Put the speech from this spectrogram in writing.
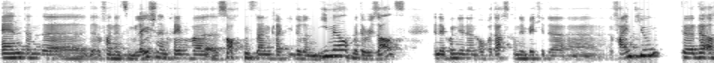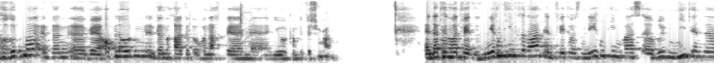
En dan de, de, van de simulation en geven we, s ochtends dan krijgt iedereen een e-mail met de results. En dan kun je dan overdag kun je een beetje de uh, fine-tune, de, de algoritme, en dan weer uploaden. En dan gaat het overnacht weer een, nieuwe competition run. En dat hebben we in 2019 gedaan. In 2019 was Ruben niet in de,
